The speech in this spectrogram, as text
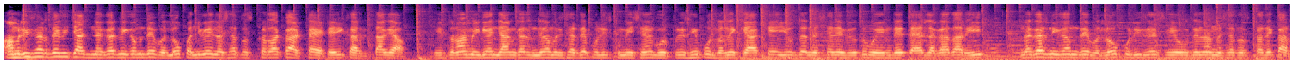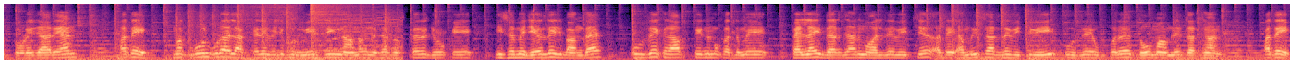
ਅੰਮ੍ਰਿਤਸਰ ਦੇ ਵਿੱਚ ਅੱਜ ਨਗਰ ਨਿਗਮ ਦੇ ਵੱਲੋਂ ਪੰਜਵੇਂ ਨਸ਼ਾ ਤਸਕਰ ਦਾ ਘਰ ਢਹਿ ਢੇਰੀ ਕਰ ਦਿੱਤਾ ਗਿਆ। ਇਸ ਦੌਰਾਨ ਮੀਡੀਆ ਨੂੰ ਜਾਣਕਾਰੀ ਦਿੰਦੇ ਹੋਏ ਅੰਮ੍ਰਿਤਸਰ ਦੇ ਪੁਲਿਸ ਕਮਿਸ਼ਨਰ ਗੁਰਪ੍ਰੀਤ ਸਿੰਘ ਭੁੱਲਰ ਨੇ ਕਿਹਾ ਕਿ ਯੁੱਧ ਨਸ਼ੇ ਦੇ ਵਿਰੁੱਧ ਮੁਹਿੰਮ ਦੇ ਤਹਿਤ ਲਗਾਤਾਰ ਹੀ ਨਗਰ ਨਿਗਮ ਦੇ ਵੱਲੋਂ ਪੁਲਿਸ ਦੇ ਸਹਿਯੋਗ ਦੇ ਨਾਲ ਨਸ਼ਾ ਤਸਕਰਾਂ ਦੇ ਘਰ ਤੋੜੇ ਜਾ ਰਹੇ ਹਨ ਅਤੇ ਮਕਬੂਲਪੁਰਾ ਇਲਾਕੇ ਦੇ ਵਿੱਚ ਗੁਰਮੀਤ ਸਿੰਘ ਨਾਮਕ ਨਸ਼ਾ ਤਸਕਰ ਜੋ ਕਿ ਇਸ ਸਮੇਂ ਜੇਲ੍ਹ ਦੇ ਵਿੱਚ ਬੰਦ ਹੈ ਉਸ ਦੇ ਖਿਲਾਫ ਤਿੰਨ ਮੁਕੱਦਮੇ ਪਹਿਲਾਂ ਹੀ ਦਰਜ ਹਨ ਮੁਹੱਲੇ ਦੇ ਵਿੱਚ ਅਤੇ ਅੰਮ੍ਰਿਤਸਰ ਦੇ ਵਿੱਚ ਵੀ ਉਸ ਦੇ ਉੱਪਰ ਦੋ ਮਾਮਲੇ ਦਰਜ ਹਨ। ਅਤੇ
